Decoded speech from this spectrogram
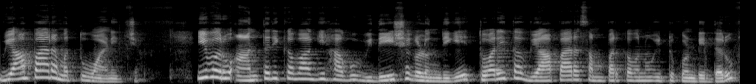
ವ್ಯಾಪಾರ ಮತ್ತು ವಾಣಿಜ್ಯ. ಇವರು ಆಂತರಿಕವಾಗಿ ಹಾಗೂ ವಿದೇಶಗಳೊಂದಿಗೆ ತ್ವರಿತ ವ್ಯಾಪಾರ ಸಂಪರ್ಕವನ್ನು ಇಟ್ಟುಕೊಂಡಿದ್ದರು.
